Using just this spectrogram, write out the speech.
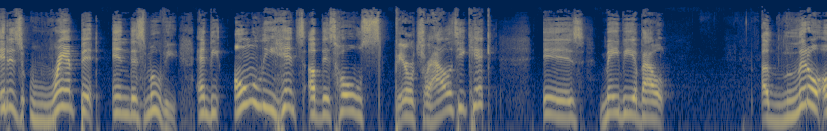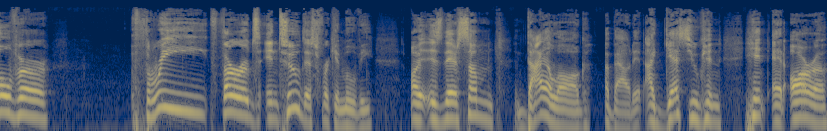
it is rampant in this movie, and the only hints of this whole spirituality kick is maybe about a little over three thirds into this freaking movie. Or is there some dialogue about it? I guess you can hint at Aura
